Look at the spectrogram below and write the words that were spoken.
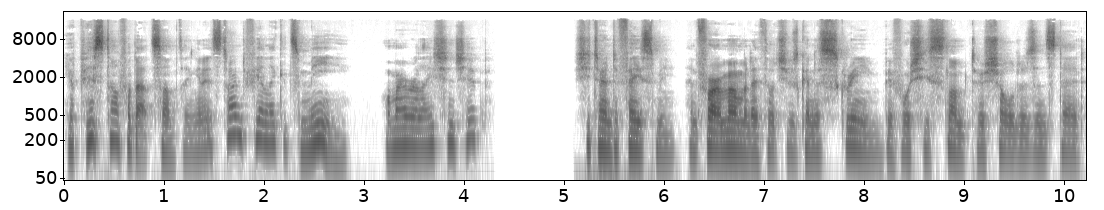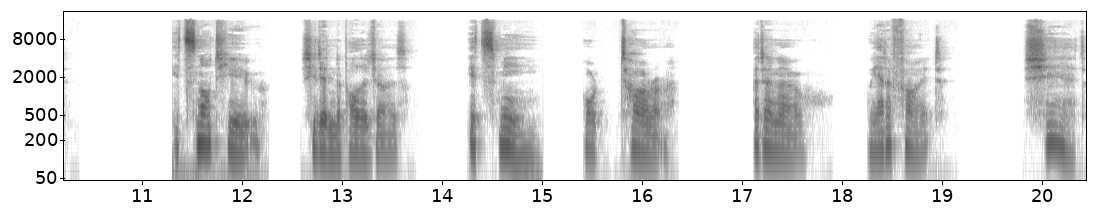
You're pissed off about something, and it's starting to feel like it's me, or my relationship. She turned to face me, and for a moment I thought she was going to scream before she slumped her shoulders instead. It's not you. She didn't apologize. It's me. Or Tara. I don't know. We had a fight. Shit,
